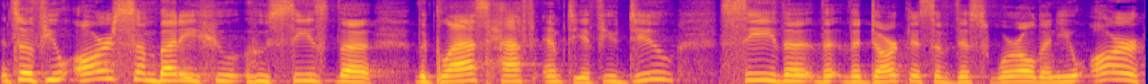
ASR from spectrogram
And so, if you are somebody who, who sees the, the glass half empty, if you do see the, the, the, darkness of this world, and you are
